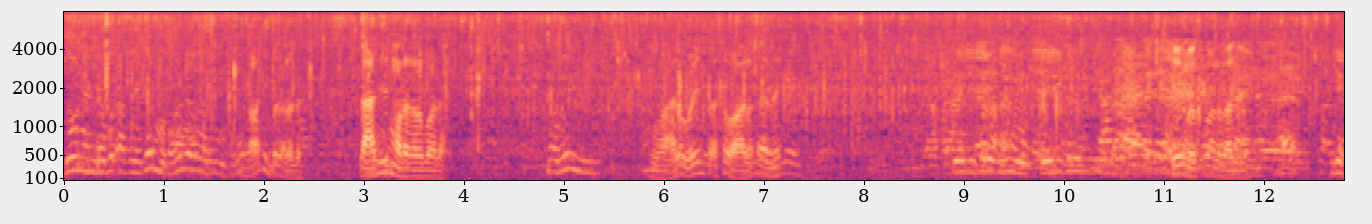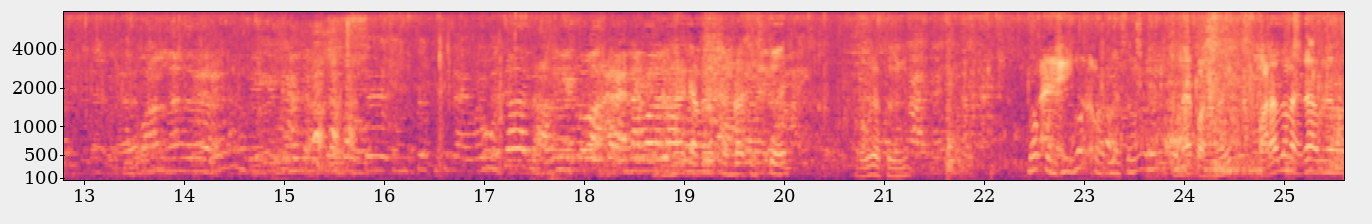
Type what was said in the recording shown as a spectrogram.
दोन अंडे आता हे कर मोठा बरं झालं. आधीच मोठा कर बरं. होईल. व्हायला होईल तसं व्हायला काय नाही. तेल बघ मला बाजूला. आपल्याला कोंबडा शिजतोय बघू शकता तुम्ही. बघ पडल्याचं नाही. पडायचं नाही का आपल्याला?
